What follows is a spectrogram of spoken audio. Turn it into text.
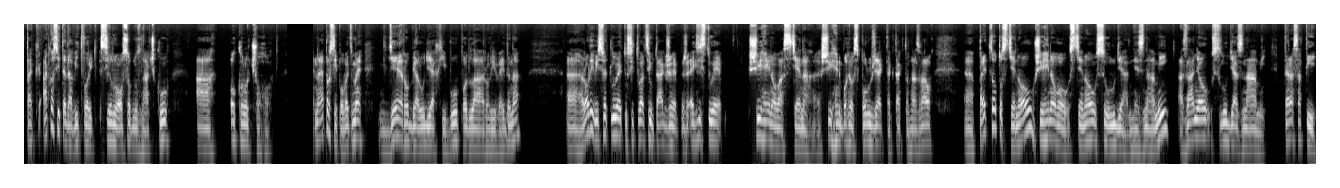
Tak ako si teda vytvoriť silnú osobnú značku a okolo čoho? Najprv si povedzme, kde robia ľudia chybu podľa Rory Vedena. Eh, Rory vysvetľuje tú situáciu tak, že, že existuje Šihejnová stena. Šihen bol jeho spolužiak, tak takto nazval pred touto stenou, Šihinovou stenou, sú ľudia neznámi a za ňou sú ľudia známi. Teraz sa tí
